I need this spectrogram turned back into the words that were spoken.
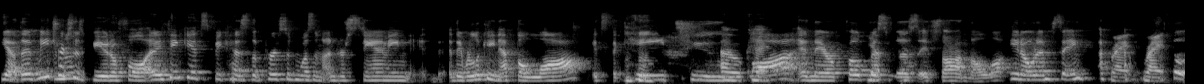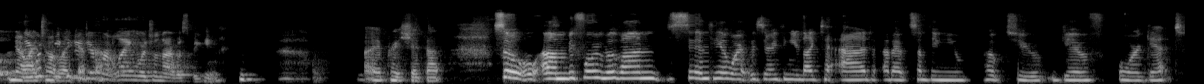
Yeah, the matrix is beautiful. And I think it's because the person wasn't understanding, they were looking at the law. It's the K mm-hmm. to okay. law, and their focus yep. was it's on the law. You know what I'm saying? Right, right. so no, they I were totally speaking a different that. language than I was speaking. I appreciate that. So um, before we move on, Cynthia, what, is there anything you'd like to add about something you hope to give or get?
